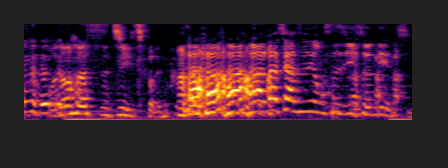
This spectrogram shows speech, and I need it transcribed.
我都喝四季春。那下次用四季春练习。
